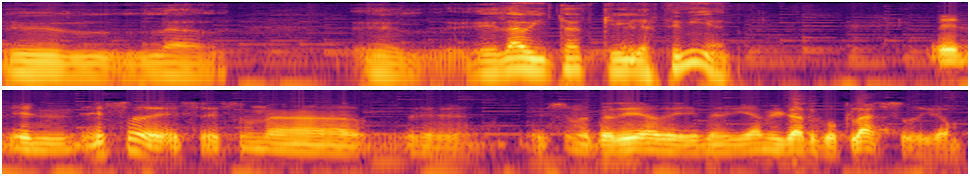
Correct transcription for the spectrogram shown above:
el, hábitat que ellas tenían? eso es, es una eh, es una tarea de mediano y largo plazo, digamos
